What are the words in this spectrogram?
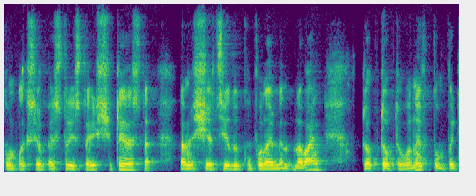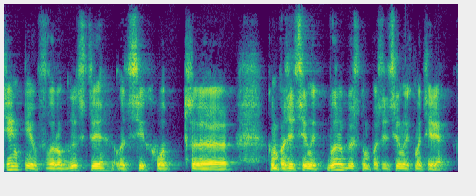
комплексів С-300 і С-400, там ще цілу купу найменувань. Тобто вони компетентні в виробництві цих от е, композиційних виробів з композиційних матеріалів.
